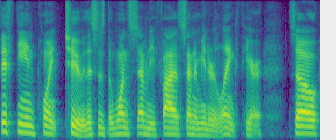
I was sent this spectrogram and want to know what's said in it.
15.2. This is the 175 centimeter length here. So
